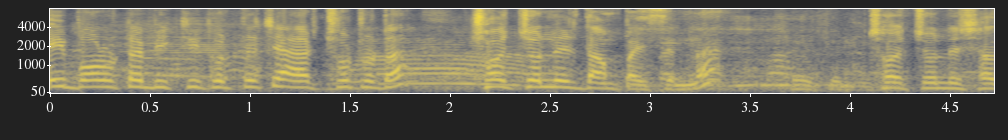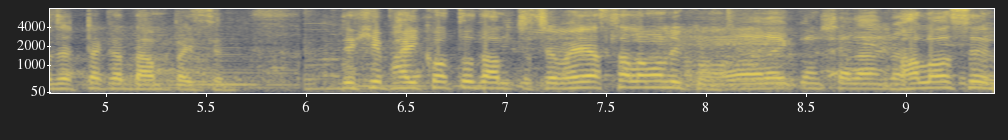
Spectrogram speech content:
এই বড়টা বিক্রি করতে চায় আর ছোটটা ছয়চল্লিশ দাম পাইছেন না? ছয়চল্লিশ। হাজার টাকা দাম পাইছেন। দেখি ভাই কত দাম চাচ্ছে। ভাই আসসালামু আলাইকুম। ওয়ালাইকুম সালাম। ভালো আছেন?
